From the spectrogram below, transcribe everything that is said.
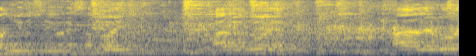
aplaudir o Senhor nessa noite. Aleluia. Aleluia.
